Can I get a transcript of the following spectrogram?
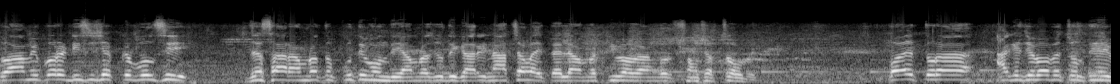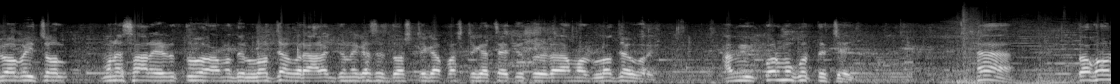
তো আমি পরে ডিসি সাহেবকে বলছি যে স্যার আমরা তো প্রতিবন্ধী আমরা যদি গাড়ি না চালাই তাহলে আমরা কীভাবে আঙ্গুর সংসার চলবে? কয় তোরা আগে যেভাবে চলতি এইভাবেই চল। মনে স্যার এটা তো আমাদের লজ্জা করে আরেকজনের কাছে দশ টাকা পাঁচ টাকা চাইতে তো এটা আমার লজ্জা করে। আমি কর্ম করতে চাই। হ্যাঁ তখন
